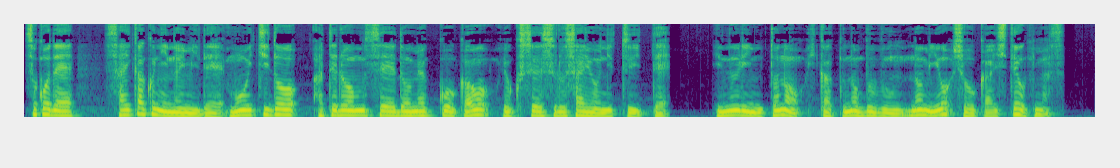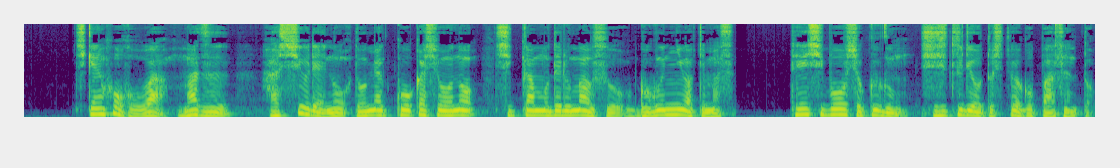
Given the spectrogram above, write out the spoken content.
そこで再確認の意味でもう一度アテローム性動脈硬化を抑制する作用についてイヌリンとの比較の部分のみを紹介しておきます。治験方法は、まず、8種類の動脈硬化症の疾患モデルマウスを5群に分けます。低脂肪食群、脂質量としては5%。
